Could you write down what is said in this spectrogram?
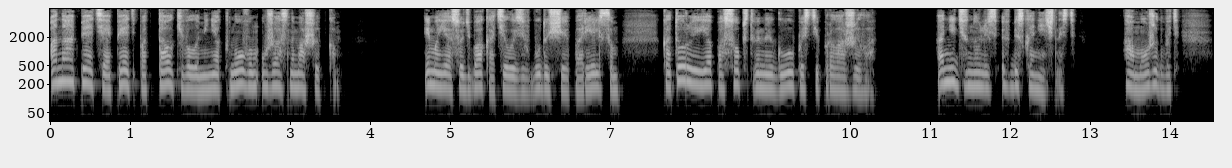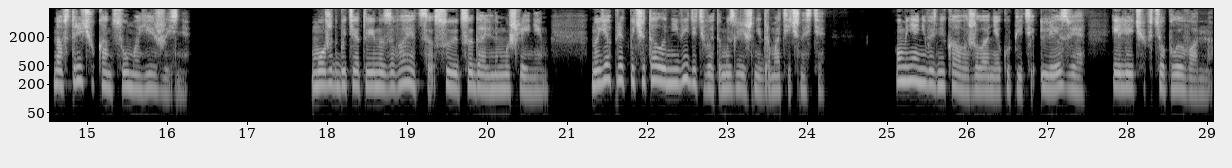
Она опять и опять подталкивала меня к новым ужасным ошибкам. И моя судьба катилась в будущее по рельсам, которые я по собственной глупости проложила. Они тянулись в бесконечность, а, может быть, навстречу концу моей жизни. Может быть, это и называется суицидальным мышлением, но я предпочитала не видеть в этом излишней драматичности. У меня не возникало желания купить лезвие и лечь в теплую ванну.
